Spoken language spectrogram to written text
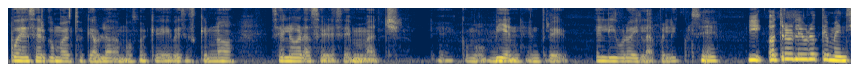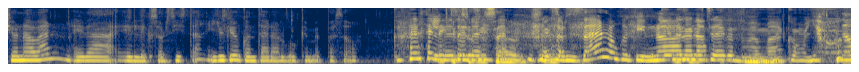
puede ser como esto que hablábamos, ¿no? Que hay veces que no se logra hacer ese match eh, como bien entre el libro y la película. Sí. Y otro libro que mencionaban era El Exorcista. Y yo quiero contar algo que me pasó con El Exorcista. exorcizaron. Me exorcizaron, Joaquín. No, ¿Tienes no, una no. historia con tu mamá como yo? No,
